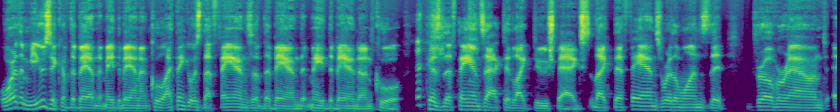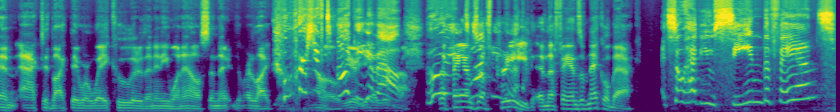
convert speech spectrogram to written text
or the music of the band that made the band uncool. I think it was the fans of the band that made the band uncool because the fans acted like douchebags. Like the fans were the ones that drove around and acted like they were way cooler than anyone else, and they, they were like, Who are you "No, talking you're about? The fans of Creed and the fans of Nickelback. So, have you seen the fans?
